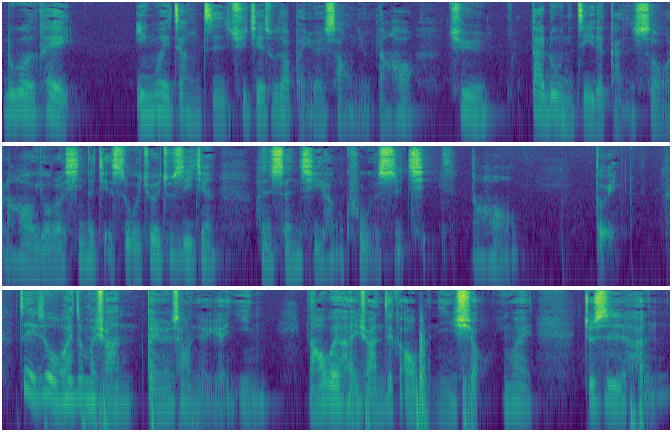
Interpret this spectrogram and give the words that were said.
如果可以因为这样子去接触到本月少女，然后去带入你自己的感受，然后有了新的解释，我觉得就是一件很神奇、很酷的事情。然后，对，这也是我会这么喜欢本月少女的原因。然后我也很喜欢这个 opening show，因为就是很。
